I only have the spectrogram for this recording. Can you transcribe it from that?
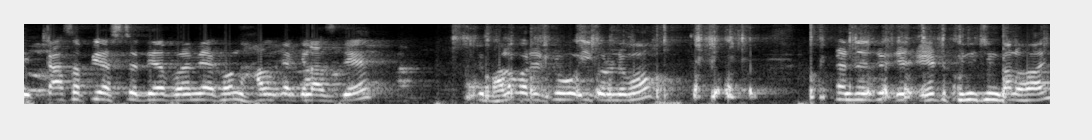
এই কাঁচা পেঁয়াজটা দেওয়ার পরে আমি এখন হালকা গ্লাস দিয়ে ভালো করে একটু ই করে নেব। একটু ফিনিশিং ভালো হয়।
